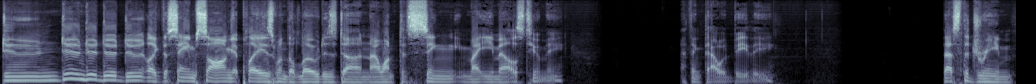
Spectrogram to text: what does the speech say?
doon doon doon doon doon like the same song it plays when the load is done. I want to sing my emails to me. I think that would be the that's the dream.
